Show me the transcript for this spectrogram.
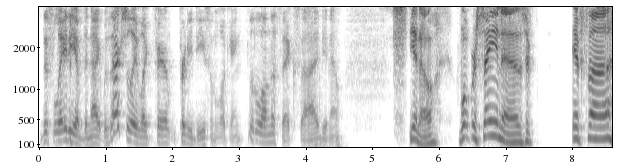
this lady of the night was actually like fair pretty decent looking, a little on the thick side, you know. you know what we're saying is if if uh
